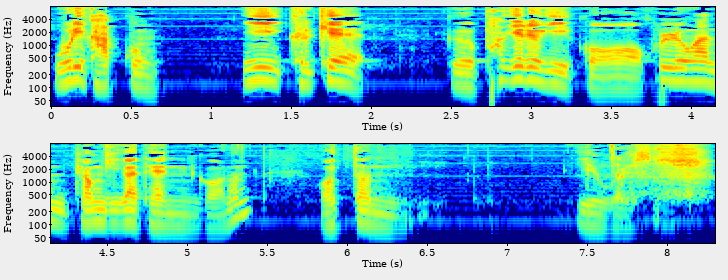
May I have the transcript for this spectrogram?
우리 각궁이 그렇게 그 파괴력이 있고 훌륭한 병기가 된 거는 어떤 이유가 있습니까?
